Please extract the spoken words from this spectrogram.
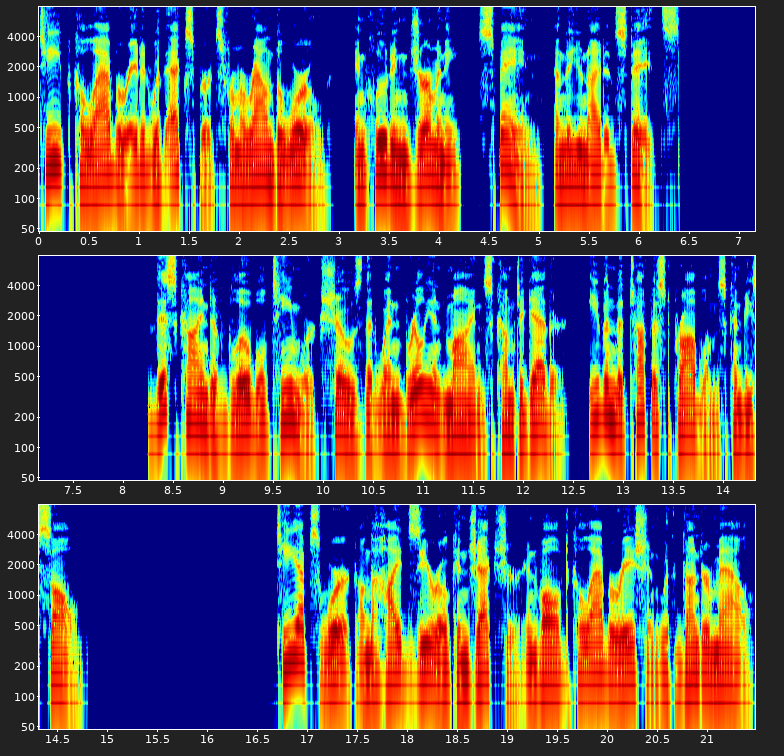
Tiep collaborated with experts from around the world, including Germany, Spain, and the United States. This kind of global teamwork shows that when brilliant minds come together, even the toughest problems can be solved. Tiep's work on the height zero conjecture involved collaboration with Gunter Malle,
